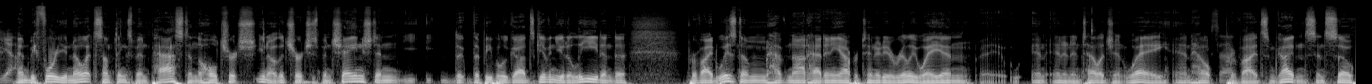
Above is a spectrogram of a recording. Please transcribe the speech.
yeah. And before you know it, something's been passed, and the whole church, you know, the church has been changed, and the, the people who God's given you to lead and to provide wisdom have not had any opportunity to really weigh in in, in an intelligent way and help Exactly. provide some guidance. And so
